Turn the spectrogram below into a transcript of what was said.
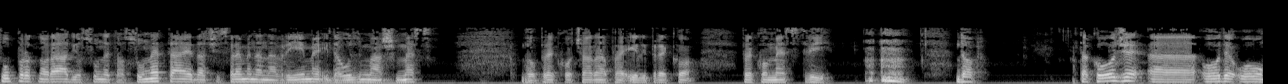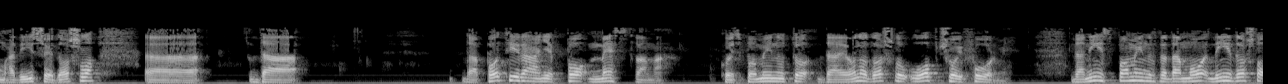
suprotno radi o suneta. Suneta je da će s vremena na vrijeme i da uzimaš mes do preko čarapa ili preko, preko mestvi. Dobro. Također e, ovdje u ovom hadisu je došlo e, da da potiranje po mestvama koje je spomenuto da je ono došlo u općoj formi da nije spomenuto da nije došlo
